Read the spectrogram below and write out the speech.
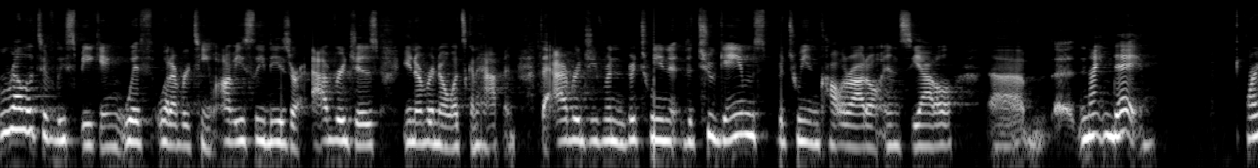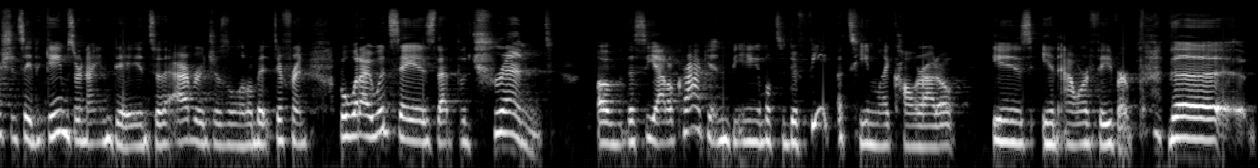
relatively speaking with whatever team. Obviously these are averages. You never know what's going to happen. The average even between the two games between colorado and seattle um, night and day or I should say the games are night and day. And so the average is a little bit different. But what I would say is that the trend of the Seattle Kraken being able to defeat a team like Colorado is in our favor. The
